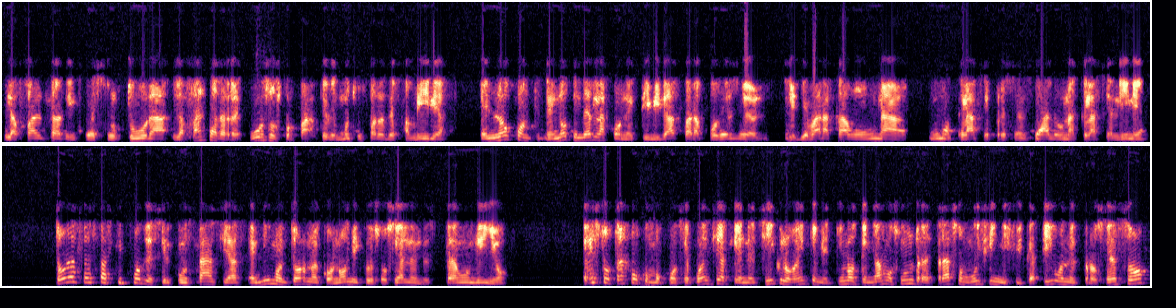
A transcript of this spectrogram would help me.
la falta de infraestructura, la falta de recursos por parte de muchos padres de familia, el no, no tener la conectividad para poder eh, llevar a cabo una, una clase presencial o una clase en línea. Todos estos tipos de circunstancias, el mismo entorno económico y social en el que está un niño, esto trajo como consecuencia que en el siglo 2021 tengamos un retraso muy significativo en el proceso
